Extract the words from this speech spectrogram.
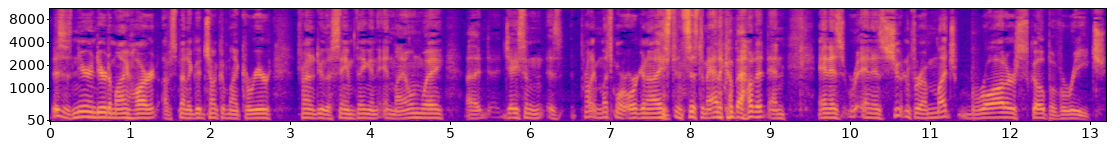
This is near and dear to my heart. I've spent a good chunk of my career trying to do the same thing in, in my own way. Uh, Jason is probably much more organized and systematic about it, and and is and is shooting for a much broader scope of reach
